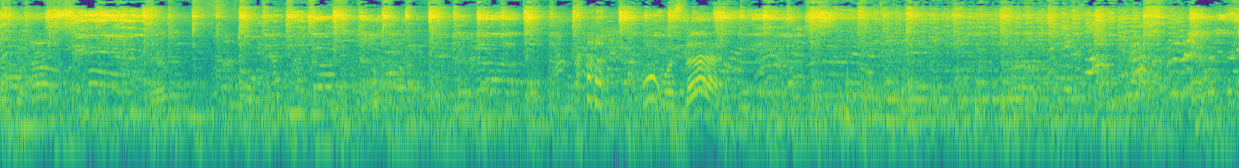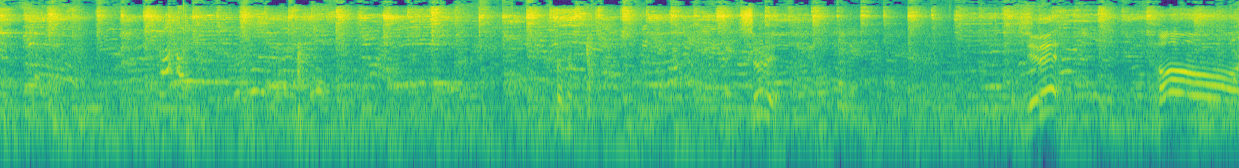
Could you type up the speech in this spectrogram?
Yeah. what was that? Shoot it. Did it? Oh!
